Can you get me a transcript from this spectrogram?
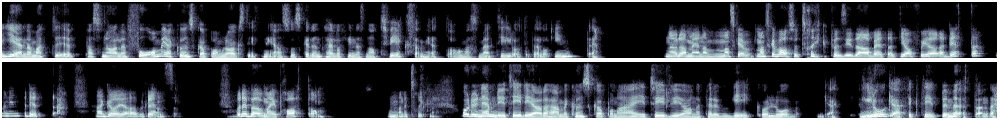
genom att eh, personalen får mer kunskap om lagstiftningen så ska det inte heller finnas några tveksamheter om vad som är tillåtet eller inte. När jag menar, man, ska, man ska vara så trygg på sitt arbete att jag får göra detta, men inte detta. Här går jag över gränsen. Och det behöver man ju prata om, om man är trygg med. Och du nämnde ju tidigare det här med kunskaperna i tydliggörande pedagogik och låga, lågaffektivt bemötande.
